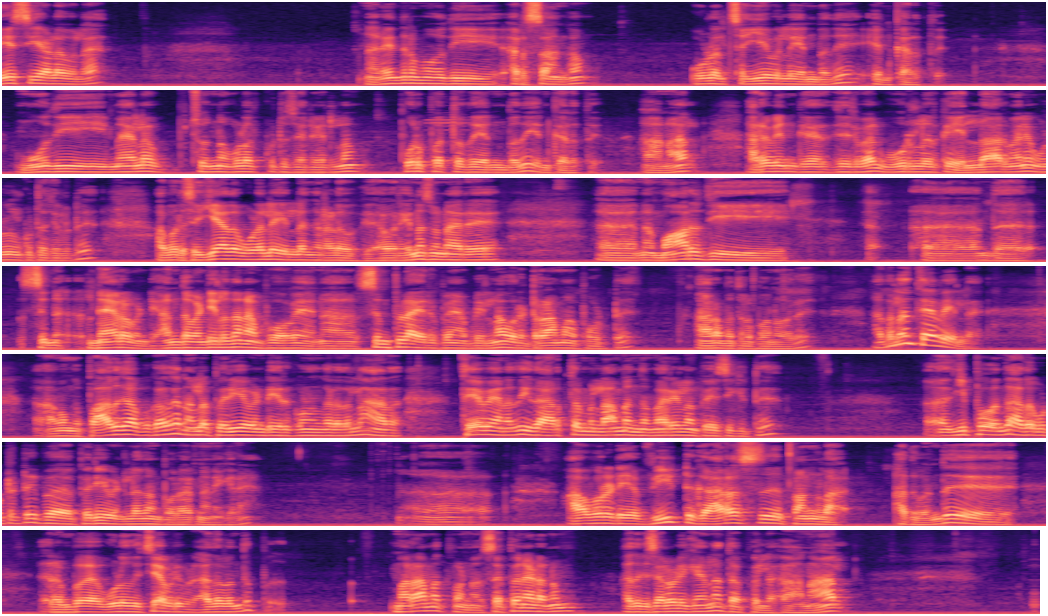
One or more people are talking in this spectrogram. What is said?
தேசிய அளவில் நரேந்திர மோடி அரசாங்கம் ஊழல் செய்யவில்லை என்பது என் கருத்து. மோதி மேலே சொன்ன ஊழல் குற்றச்சாட்டுகளெல்லாம் பொறுப்பற்றது என்பது என் கருத்து. ஆனால் அரவிந்த் கெஜ்ரிவால் ஊரில் இருக்க எல்லார் மேலேயும் ஊழல் குற்றச்சாட்டு அவர் செய்யாத ஊழலே இல்லைங்கிற அளவுக்கு. அவர் என்ன சொன்னார்? நான் மாருதி அந்த சின்ன நேர வண்டி அந்த வண்டியில் தான் நான் போவேன். நான் சிம்பிளாக இருப்பேன் அப்படின்லாம் ஒரு ட்ராமா போட்டு ஆரம்பத்தில் போனவர் அதெல்லாம் தேவையில்லை. அவங்க பாதுகாப்புக்காக நல்ல பெரிய வண்டி இருக்கணுங்கிறதெல்லாம் தேவையானது இது அர்த்தம் இல்லாமல் இந்த மாதிரிலாம் பேசிக்கிட்டு இப்போ வந்து அதை விட்டுட்டு இப்போ பெரிய வண்டியில் தான் போகிறாருன்னு நினைக்கிறேன். அவருடைய வீட்டுக்கு அரசு பங்களா. அது வந்து ரொம்ப உழுகுச்சு அப்படி அதை வந்து மராமத் பண்ணும் செப்பனிடணும் அதுக்கு செலவழிக்கலாம் தப்பு இல்லை ஆனால்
